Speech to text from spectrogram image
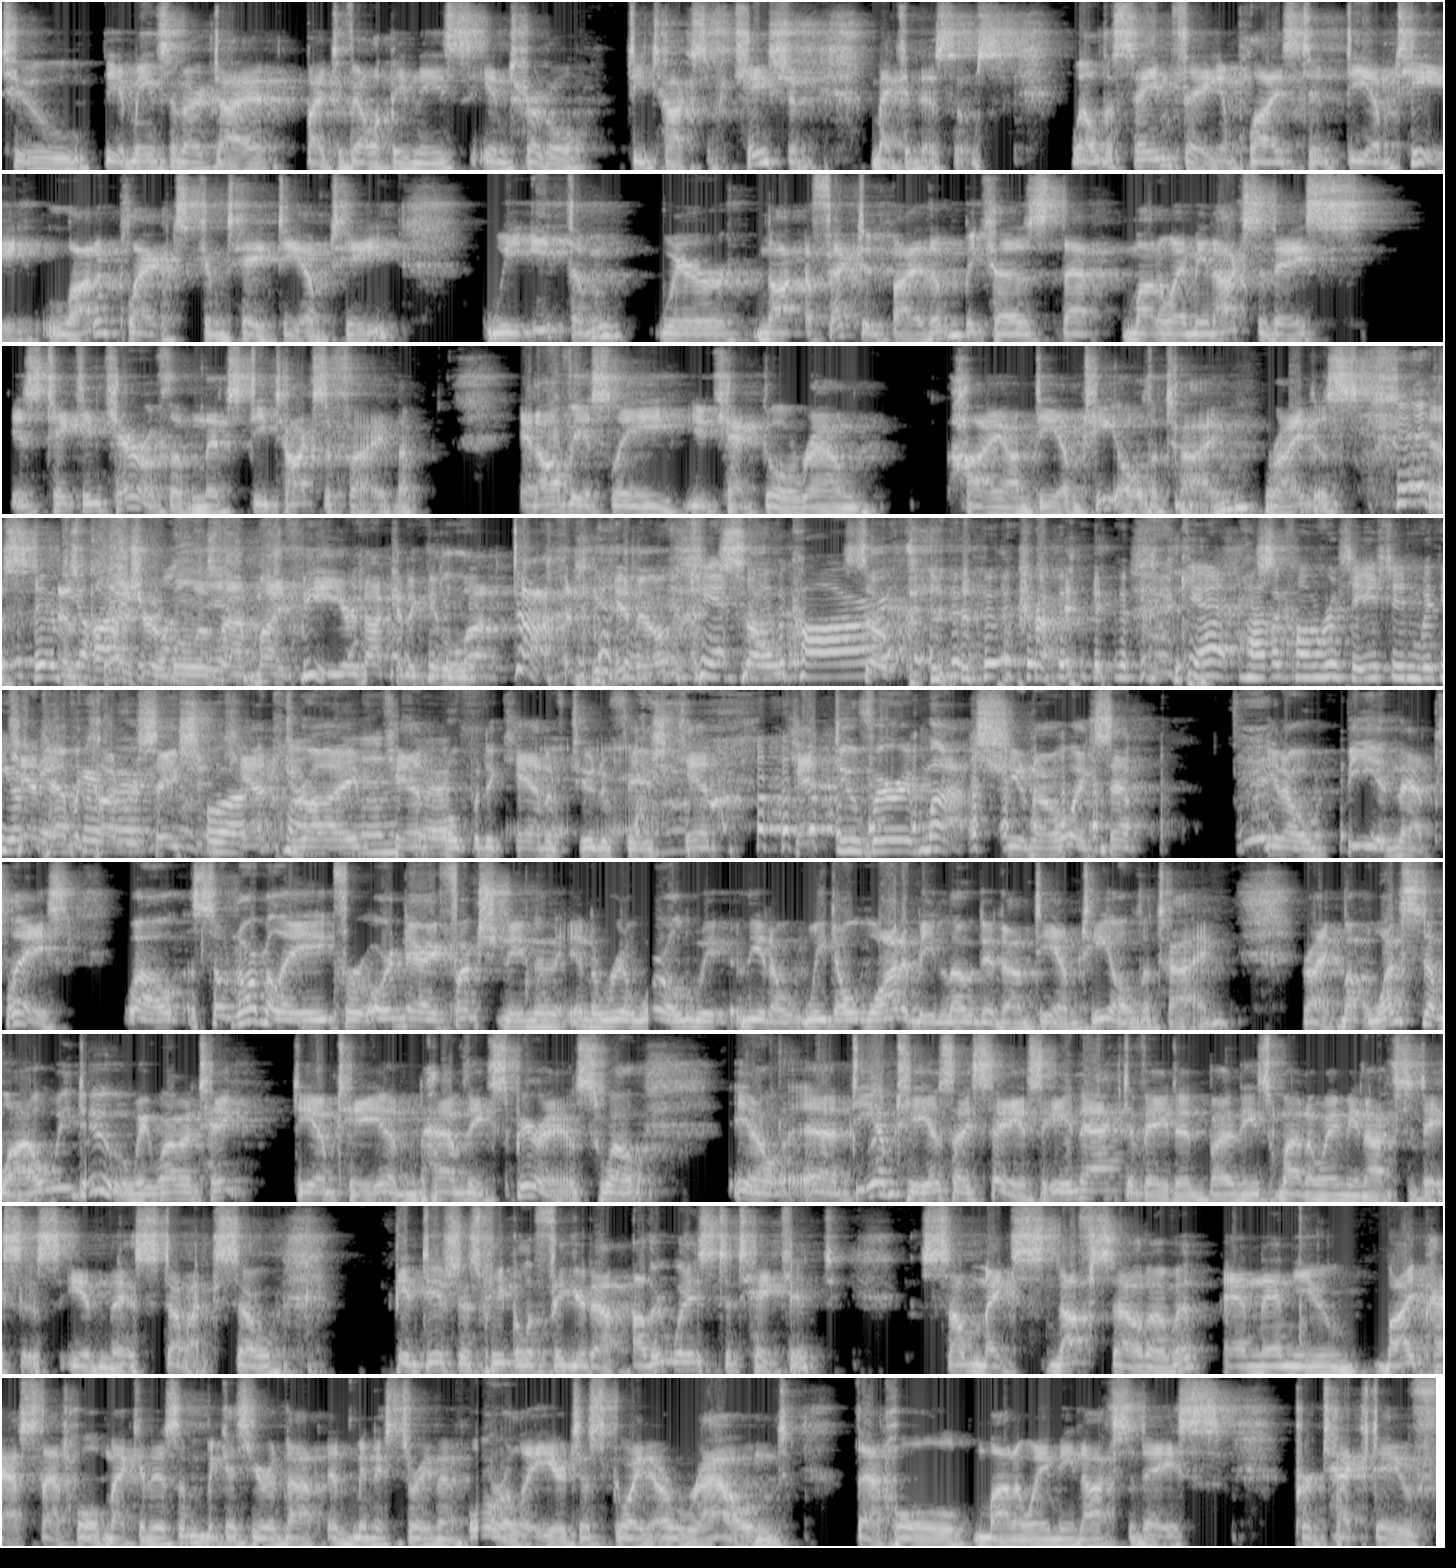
to the amines in our diet by developing these internal detoxification mechanisms. Well, the same thing applies to DMT. A lot of plants contain DMT. We eat them, we're not affected by them because that monoamine oxidase is taking care of them, that's detoxifying them. And obviously, you can't go around high on DMT all the time, right? As as, as pleasurable as that might be, you're not going to get a lot done. You know, can't so, drive a car. So, right. Can't have a conversation with your. Can't have a conversation. Can't drive. Can't or... open a can of tuna fish. Can't can't do very much. You know, except you know be in that place. Well, so normally for ordinary functioning in, in, the real world, we you know we don't want to be loaded on DMT all the time, right? But once in a while we do. We want to take DMT and have the experience. Well, you know, uh, DMT, as I say, is inactivated by these monoamine oxidases in the stomach. So indigenous people have figured out other ways to take it. Some make snuffs out of it, and then you bypass that whole mechanism because you're not administering it orally. You're just going around that whole monoamine oxidase protective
